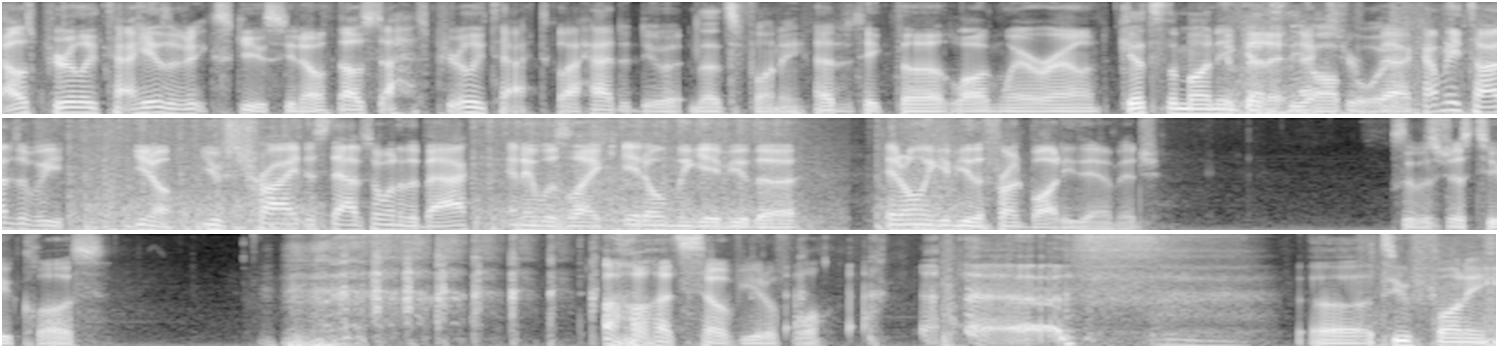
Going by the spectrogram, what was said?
that was purely. Ta- he has an excuse, you know. That was, that was purely tactical. I had to do it. that's funny. I had to take the long way around. Gets the money, gets the extra away. back. How many times have we, you know, you've tried to stab someone in the back and it was like it only gave you the, it only gave you the front body damage, because it was just too close. oh, that's so beautiful. Uh, too funny.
